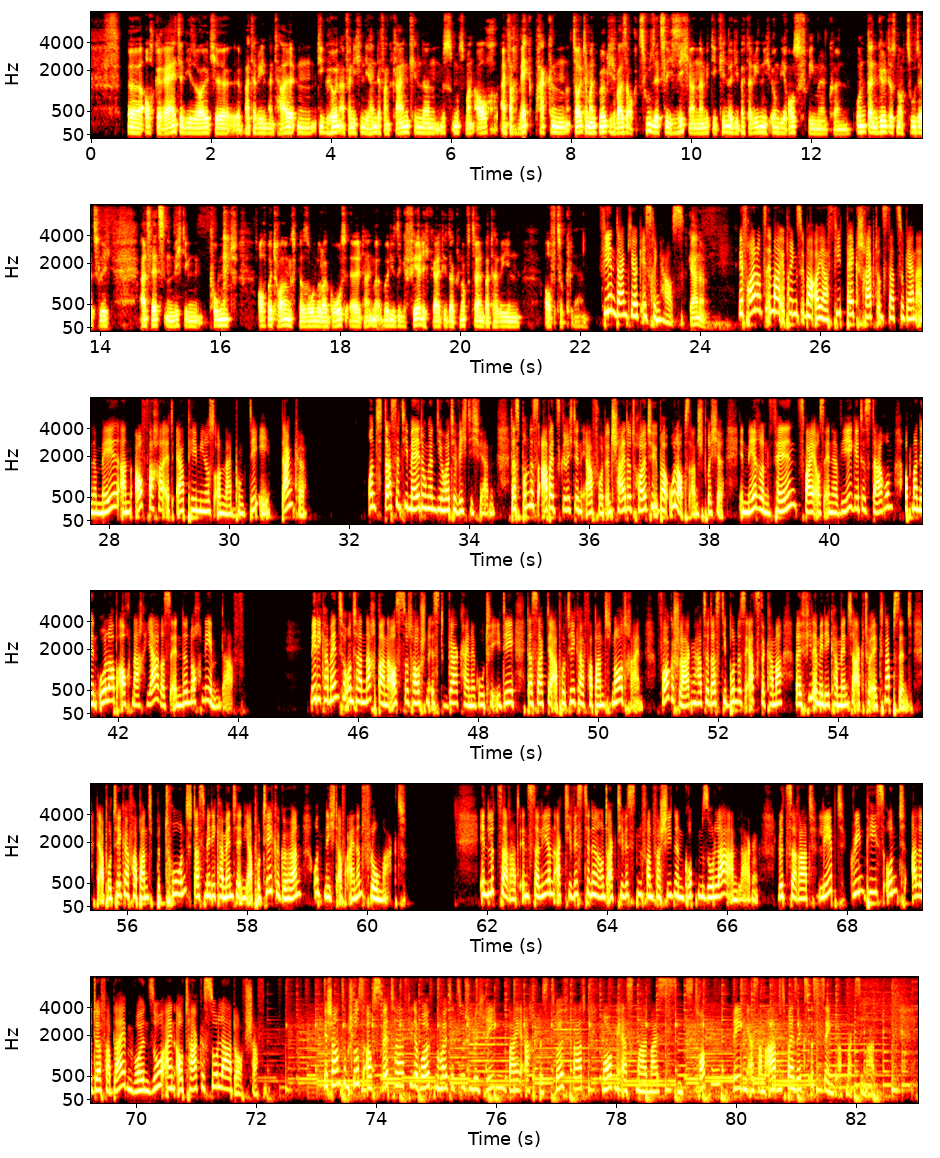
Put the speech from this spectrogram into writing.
äh, auch Geräte, die solche Batterien enthalten, die gehören einfach nicht in die Hände von Kleinkindern, muss, muss man auch einfach wegpacken, sollte man möglicherweise auch zusätzlich sichern, damit die Kinder die Batterien nicht irgendwie rausfriemeln können. Und dann gilt es noch zusätzlich als letzten wichtigen Punkt, auch Betreuungspersonen oder Großeltern immer über diese Gefährlichkeit dieser Knopfzellenbatterien aufzuklären. Vielen Dank, Jörg Isringhaus. Gerne. Wir freuen uns immer übrigens über euer Feedback. Schreibt uns dazu gerne eine Mail an aufwacher.rp-online.de. Danke. Und das sind die Meldungen, die heute wichtig werden. Das Bundesarbeitsgericht in Erfurt entscheidet heute über Urlaubsansprüche. In mehreren Fällen, zwei aus NRW, geht es darum, ob man den Urlaub auch nach Jahresende noch nehmen darf. Medikamente unter Nachbarn auszutauschen ist gar keine gute Idee, das sagt der Apothekerverband Nordrhein. Vorgeschlagen hatte das die Bundesärztekammer, weil viele Medikamente aktuell knapp sind. Der Apothekerverband betont, dass Medikamente in die Apotheke gehören und nicht auf einen Flohmarkt. In Lützerath installieren Aktivistinnen und Aktivisten von verschiedenen Gruppen Solaranlagen. Lützerath lebt, Greenpeace und Alle Dörfer bleiben wollen so ein autarkes Solardorf schaffen. Wir schauen zum Schluss aufs Wetter. Viele Wolken heute zwischendurch Regen bei 8 bis 12 Grad. Morgen erstmal meistens trocken. Regen erst am Abend bei 6 bis 10 Grad maximal.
